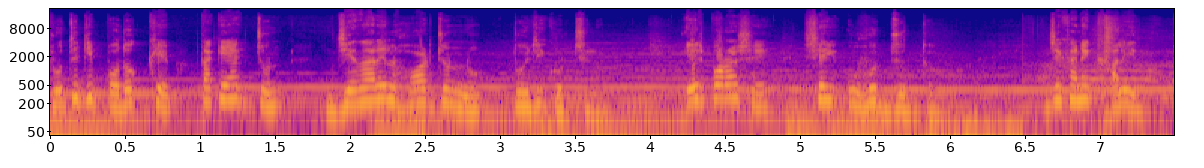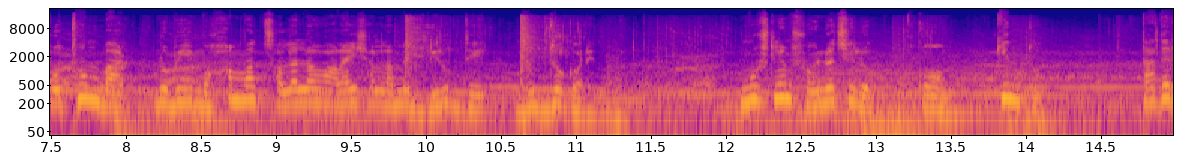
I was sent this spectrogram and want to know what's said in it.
প্রতিটি পদক্ষেপ তাকে একজন জেনারেল হওয়ার জন্য তৈরি করছিল। এরপর আসে সেই উহুদ যুদ্ধ, যেখানে খালিদ প্রথমবার নবী মোহাম্মদ সাল্লাহ আলাই সাল্লামের বিরুদ্ধে যুদ্ধ করেন। মুসলিম সৈন্য ছিল কম, কিন্তু তাদের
